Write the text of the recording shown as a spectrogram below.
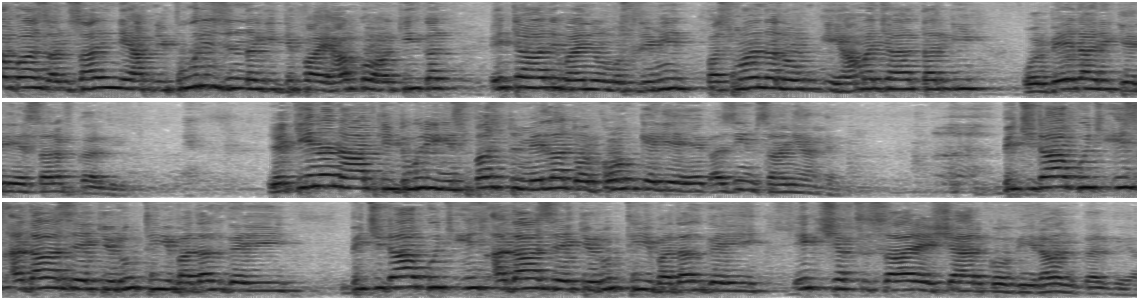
अब्बास अंसारी ने अपनी पूरी ज़िंदगी दिफाई हक व हकीकत इतिहाद बैन मुस्लिमीन, पसमानदा लोगों की हम जहाद तरकी और बेदारी के लिए सर्फ कर दी। यकीनन आपकी दूरी पस्त मिलत और कौम के लिए एक अजीम सानिया है। बिचड़ा कुछ इस अदा से कि रुत ही बदल गई। बिचदा कुछ इस अदा से कि रुथी बदल गई। एक शख्स सारे शहर को वीरान कर गया।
